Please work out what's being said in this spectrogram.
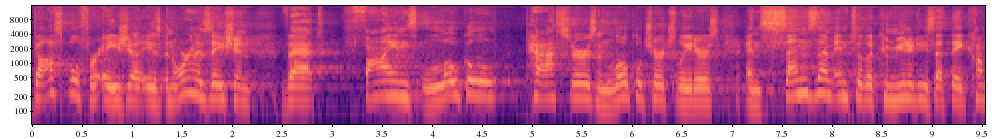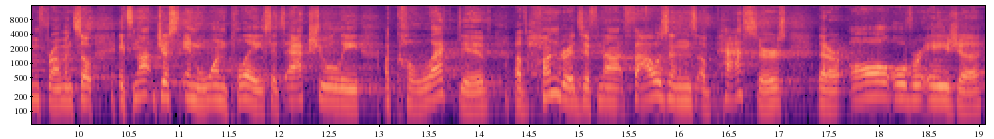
Gospel for Asia is an organization that finds local pastors and local church leaders and sends them into the communities that they come from. And so it's not just in one place, it's actually a collective of hundreds, if not thousands, of pastors that are all over Asia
